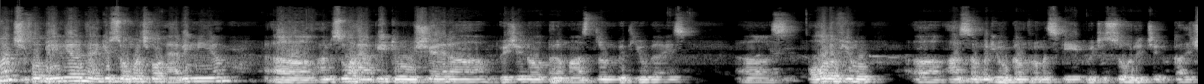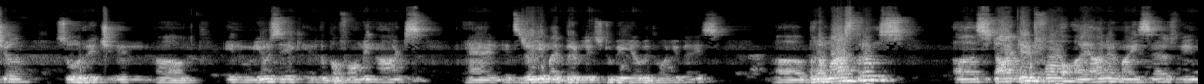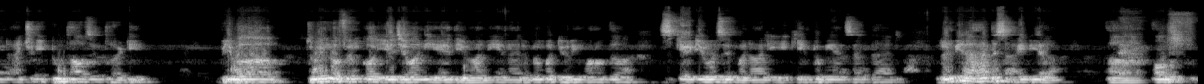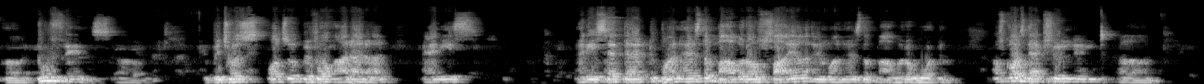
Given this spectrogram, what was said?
much for being here. Thank you so much for having me here. Uh, I'm so happy to share a vision of Brahmastram with you guys. Uh, all of you uh, are somebody who come from a state which is so rich in culture, so rich in um, in music, in the performing arts, and it's really my privilege to be here with all you guys. Uh, Brahmastrams uh, started for Ayan and myself in actually 2013. We were doing a film called Ye Jawani Hai Diwani, and I remember during one of the schedules in Manali, he came to me and said that, Ranbir, I had this idea uh, of uh, two friends, um, which was also before RRR, and he's and he said that one has the power of fire and one has the power of water. Of course, that film didn't uh,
